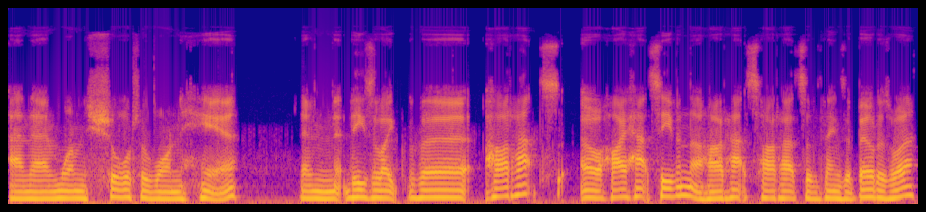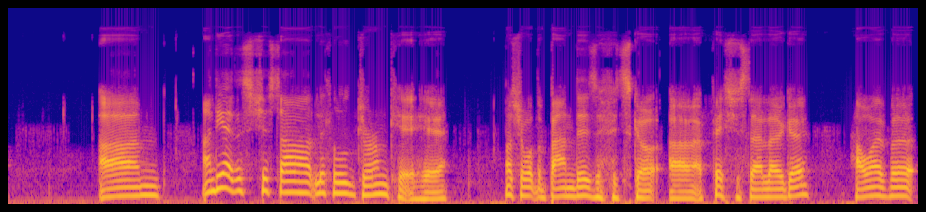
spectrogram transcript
and then one shorter one here Then these are like the hard hats, or high hats even, or hard hats. Hard hats are the things that builders wear. Um, and yeah, this is just our little drum kit here. Not sure what the band is, if it's got uh, a fish as their logo. However,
